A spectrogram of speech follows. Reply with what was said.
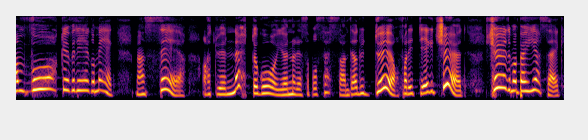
Han våker over deg og meg, men han ser at du er nødt til å gå gjennom disse prosessene der du dør for ditt eget kjød. Kjødet må bøye seg,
